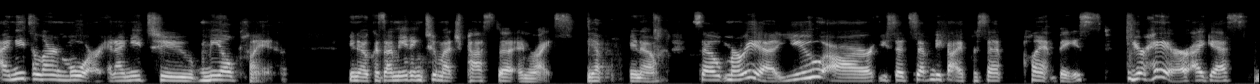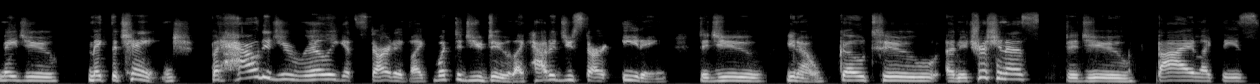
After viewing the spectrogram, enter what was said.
I need to learn more and I need to meal plan you know, because I'm eating too much pasta and rice. Yep. You know, so Maria, you are, you said 75% plant based. Your hair, I guess, made you make the change. But how did you really get started? Like, what did you do? Like, how did you start eating? Did you, you know, go to a nutritionist? Did you buy like these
